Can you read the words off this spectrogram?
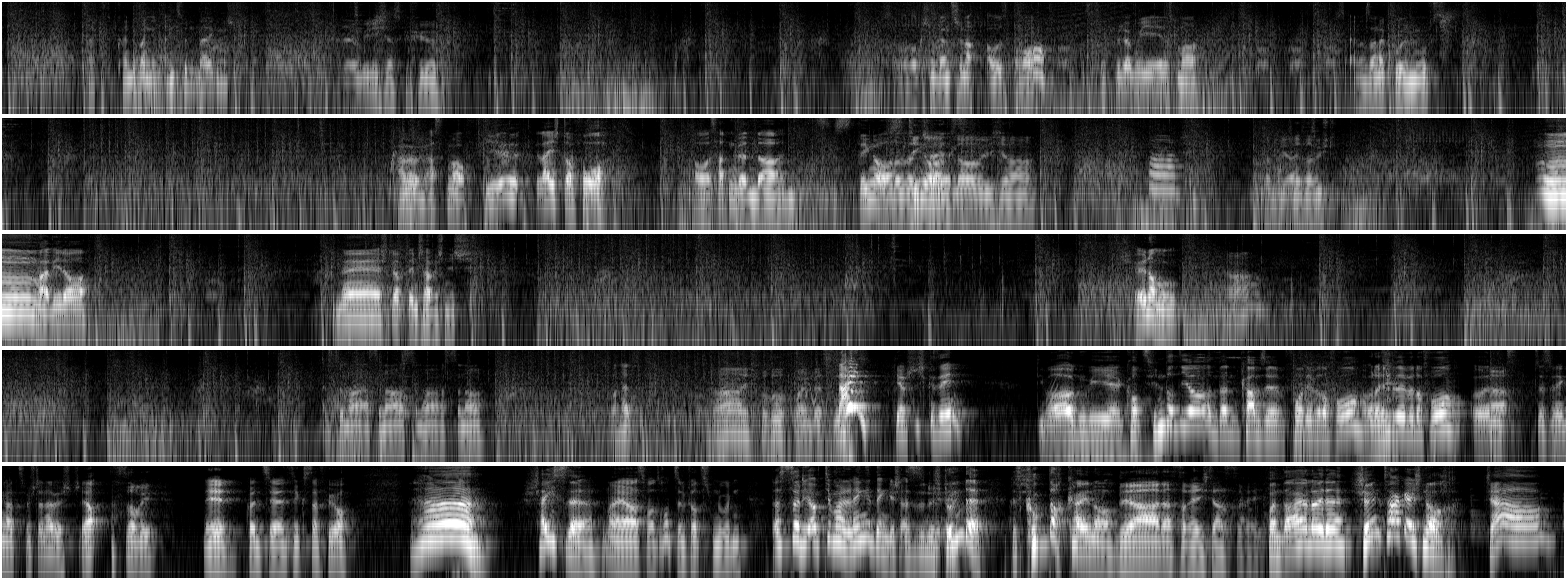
Hat, konnte man den anzünden eigentlich? Hat er irgendwie nicht das Gefühl. Das ist aber wirklich schon ganz schön aus. Oh, das trifft mich irgendwie jedes Mal. Das ist einer seiner coolen Moves. Kam mir beim ersten Mal auch viel leichter vor. Aber was hatten wir denn da? Stinger oder so Stinger, glaube ich, ja. Ah, ich hab mich alles erwischt. Mm, mal wieder. Nee, ich glaube, den schaffe ich nicht. Schöner Move. Ja, Erste nah, erste nah, erste nah, erste nah. Das war nett. ah, ich versuche mein Bestes. Nein! Die hab ich nicht gesehen. Die war irgendwie kurz hinter dir und dann kam sie vor dir wieder vor oder hinter dir wieder vor und Ja. deswegen hat es mich dann erwischt. Ja. Sorry. Nee, konntest ja jetzt nichts dafür. Ah, scheiße. Naja, es war trotzdem 40 Minuten. Das ist so die optimale Länge, denke ich. Also so eine Stunde. Das guckt doch keiner. Ja, da hast du recht, da hast du recht. Von daher, Leute, schönen Tag euch noch. Ciao!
